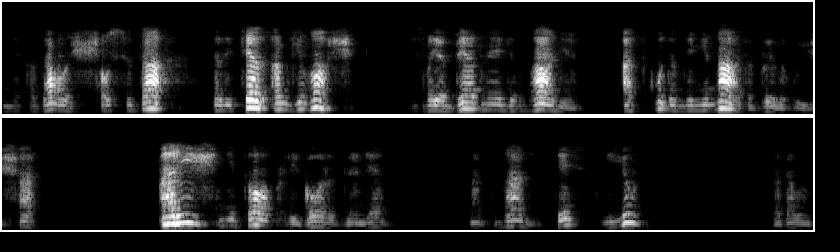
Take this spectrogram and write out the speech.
и мне казалось, что сюда залетел ангелочек из моей бедной Германии, откуда мне не надо было уезжать. Париж — недобрый город для немцев. Над нами здесь смеются, — сказал он,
